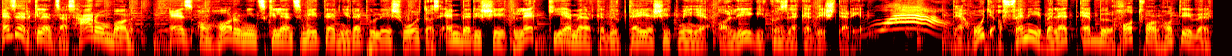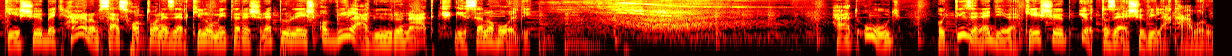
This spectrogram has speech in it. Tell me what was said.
1903-ban ez a 39 méternyi repülés volt az emberiség legkiemelkedőbb teljesítménye a légi közlekedés terén. Wow! De hogy a fenébe lett ebből 66 évvel később egy 360 ezer kilométeres repülés a világűrön át egészen a holdig? Hát úgy, hogy 11 évvel később jött az első világháború.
